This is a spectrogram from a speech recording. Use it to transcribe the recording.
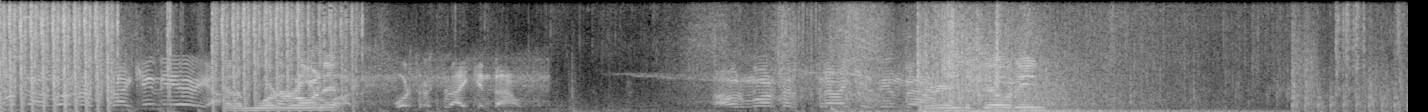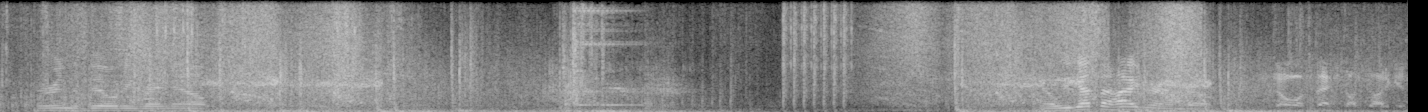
Mortar strike in the area. Got a mortar on it. Mortar strike inbound. Our mortar strike is They're in the building. They're in the building right now. Now we got the high ground though. No effects on target.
